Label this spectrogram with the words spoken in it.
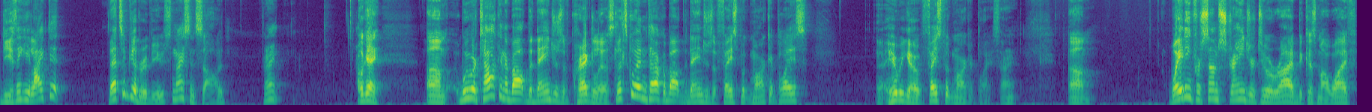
do you think he liked it? That's a good review. It's nice and solid, right? Okay. Um, we were talking about the dangers of Craigslist. Let's go ahead and talk about the dangers of Facebook Marketplace. Uh, here we go. Facebook Marketplace. All right. Um, waiting for some stranger to arrive because my wife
